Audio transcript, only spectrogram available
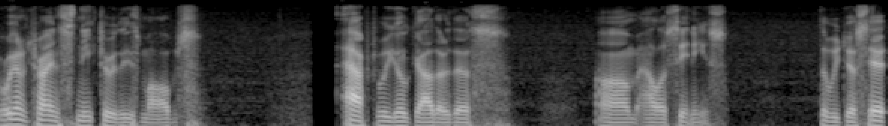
We're going to try and sneak through these mobs after we go gather this um, that we just hit.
